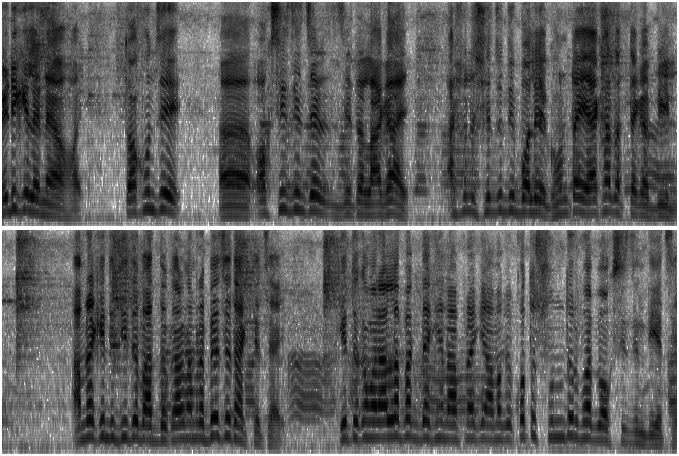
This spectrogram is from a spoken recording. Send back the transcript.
মেডিকেলে নেওয়া হয়, তখন যে অক্সিজেন যে যেটা লাগায়, আসলে সে যদি বলে ঘন্টায় এক হাজার টাকা বিল আমরা কিন্তু দিতে বাধ্য, কারণ আমরা বেঁচে থাকতে চাই। কিন্তু আমার আল্লাপাক দেখেন আপনাকে আমাকে কত সুন্দরভাবে অক্সিজেন দিয়েছে।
